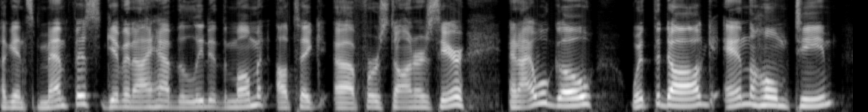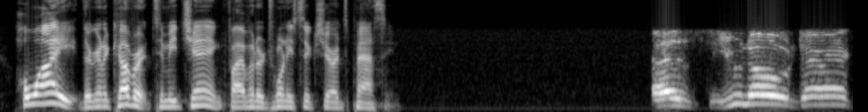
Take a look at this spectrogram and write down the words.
against Memphis. Given I have the lead at the moment, I'll take uh, first honors here, and I will go with the dog and the home team. Hawaii, they're going to cover it. Timmy Chang, 526 yards passing. As you know, Derek,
